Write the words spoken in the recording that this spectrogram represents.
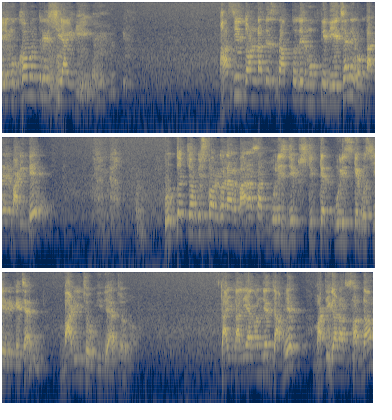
এই মুখ্যমন্ত্রীর সিআইডি ফাঁসির দণ্ডাদেশ প্রাপ্তদের মুক্তি দিয়েছেন এবং তাদের বাড়িতে উত্তর চব্বিশ পরগনার বারাসাত পুলিশ ডিস্ট্রিক্টের পুলিশকে বসিয়ে রেখেছেন। বাড়ি চৌকি দেওয়ার জন্য। তাই কালিয়াগঞ্জের জাভেদ, মাটিগাড়ার সাদ্দাম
